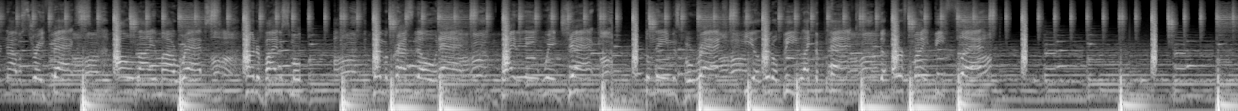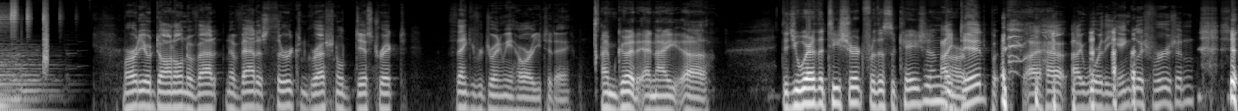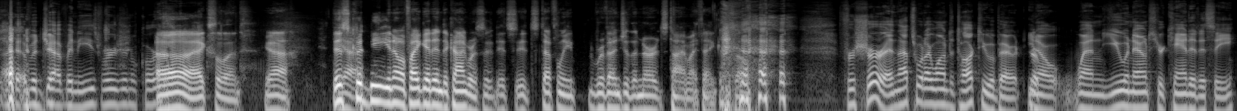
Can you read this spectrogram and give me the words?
Starting out with straight facts. I don't lie in my raps. Hunter Biden smoke. The Democrats know that. Biden ain't win jack. Real name is Barack. He a little B like the pack. The earth might be flat. Marty O'Donnell, Nevada, Nevada's third congressional district. Thank you for joining me. How are you today? I'm good. And I uh did you wear the t-shirt for this occasion? I or- did, but I have I wore the English version. I have a Japanese version, of course. Oh, excellent. Yeah. This Yeah. could be, you know, if I get into Congress, it, it's it's definitely Revenge of the Nerds time, I think. So For sure, and that's what I wanted to talk to you about. You know, when you announced your candidacy,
